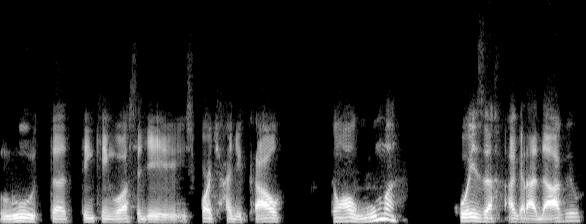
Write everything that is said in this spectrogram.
luta, tem quem gosta de esporte radical. Então, alguma coisa agradável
